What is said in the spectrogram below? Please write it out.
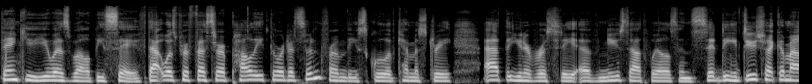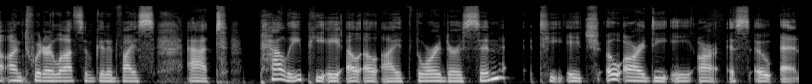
Thank you. You as well. Be safe. That was Professor Palli Thordarson from the School of Chemistry at the University of New South Wales in Sydney. Do check him out on Twitter. Lots of good advice at Palli, P A L L I Thordarson, T H O R D A R S O N.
